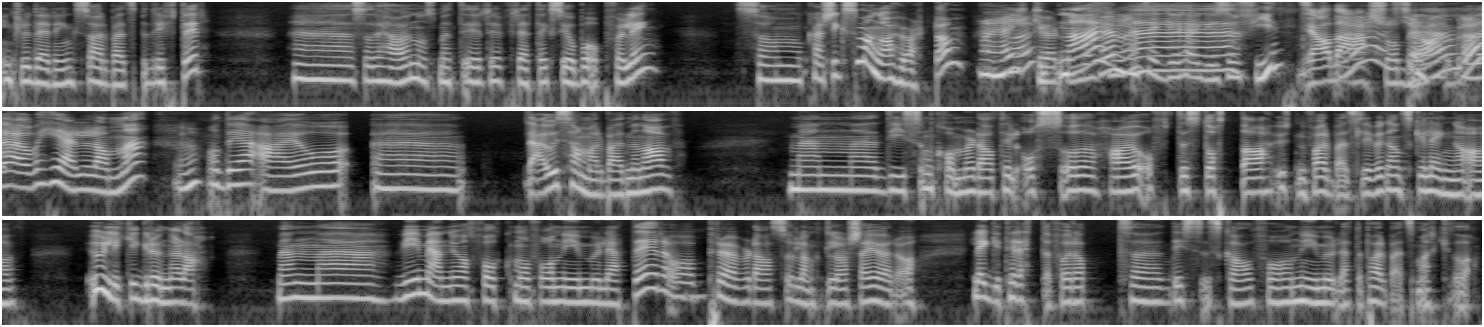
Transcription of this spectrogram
inkluderings- og arbeidsbedrifter. Eh, Så vi har jo noe som heter Fretex jobb og oppfølging, som kanskje ikke så mange har hørt om. Nei, jeg har ikke hørt om Nei, det men jeg tenker det er så fint. Ja, det er så bra. Og det er over hele landet. Og det er jo eh, Det er jo i samarbeid med Nav. Men eh, de som kommer da til oss, og har jo ofte stått da utenfor arbeidslivet ganske lenge av ulike grunner, da. Men eh, vi mener jo at folk må få nye muligheter, og prøver da så langt det lar seg gjøre å legge til rette for at eh, disse skal få nye muligheter på arbeidsmarkedet, da.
